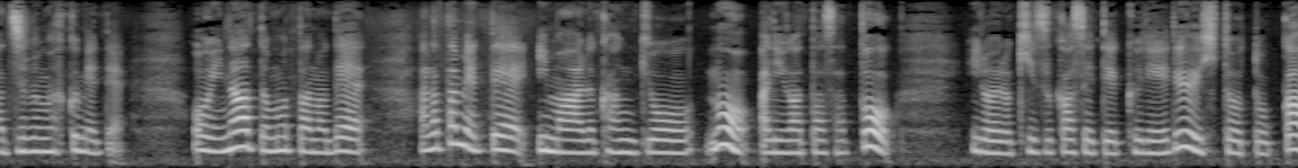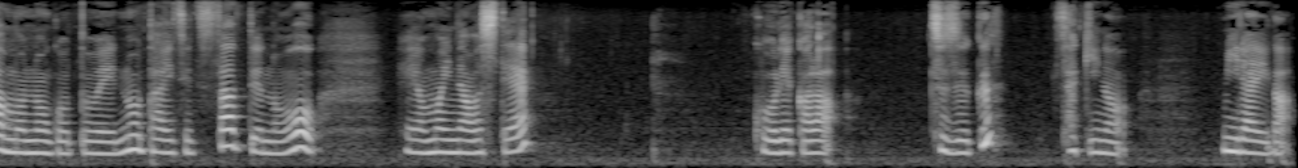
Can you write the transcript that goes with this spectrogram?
あ、自分も含めて多いなって思ったので改めて今ある環境のありがたさといろいろ気づかせてくれる人とか物事への大切さっていうのを、えー、思い直してこれから続く先の未来が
